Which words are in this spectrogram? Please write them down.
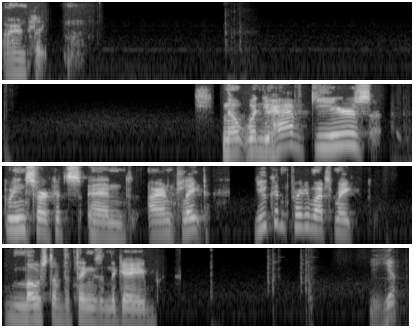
Iron plate. No, when you have gears, green circuits, and iron plate, you can pretty much make most of the things in the game. Yep. Yep.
